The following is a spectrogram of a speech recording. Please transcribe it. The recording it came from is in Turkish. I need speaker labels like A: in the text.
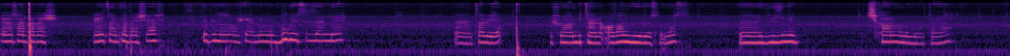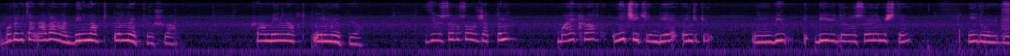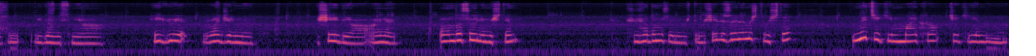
A: Evet arkadaş. Evet arkadaşlar. Hepiniz hoş geldiniz. Bugün sizlerle e, tabii şu an bir tane adam görüyorsunuz. E, yüzümü çıkarmadım ortaya. Burada bir tane adam var. Benim yaptıklarımı yapıyor şu an. Şu an benim yaptıklarımı yapıyor. Size bir soru soracaktım. Minecraft ne çekeyim diye önceki m, bir, bir videoda söylemiştim. Neydi o videosun, videonun ismi ya? Hugh Roger mı? Bir şeydi ya aynen. Onu da söylemiştim. Şu adamı söylemiştim. Bir şey de söylemiştim işte. Ne çekeyim? Minecraft çekeyim.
